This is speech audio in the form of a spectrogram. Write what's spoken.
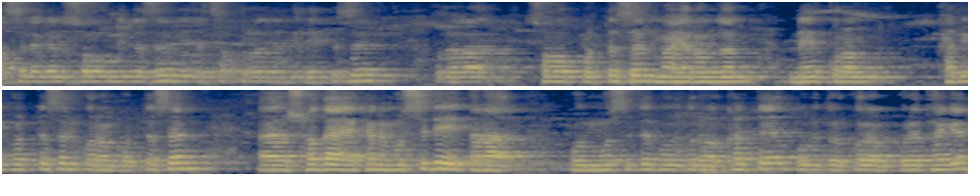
আছেন এখানে সবক নিতেছেন যে ছাত্রদেরকে দেখতেছেন ওনারা সবক করতেছেন মাহে রমজান নে কোরআন খাটি করতেছেন কোরআন করতেছেন সদা এখানে মসজিদেই তারা মসজিদের পবিত্র রক্ষার্থে পবিত্র কোরআন করে থাকেন।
